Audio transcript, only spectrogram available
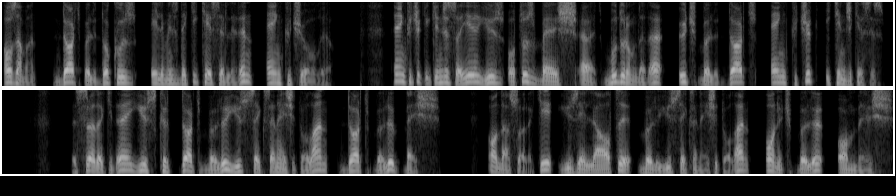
O zaman 4 bölü 9 elimizdeki kesirlerin en küçüğü oluyor. En küçük ikinci sayı 135. Evet, bu durumda da 3 bölü 4 en küçük ikinci kesir. Ve sıradaki de 144 bölü 180'e eşit olan 4 bölü 5. Ondan sonraki 156 bölü 180'e eşit olan 13 bölü 15.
